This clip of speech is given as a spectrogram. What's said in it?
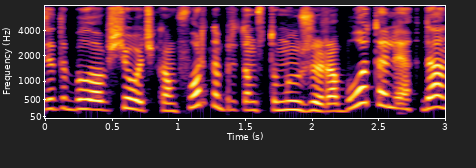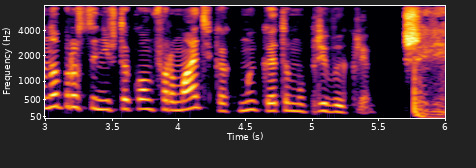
это было вообще очень комфортно, при том, что мы уже работали, да, но просто не в таком формате, как мы к этому привыкли. Шире.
